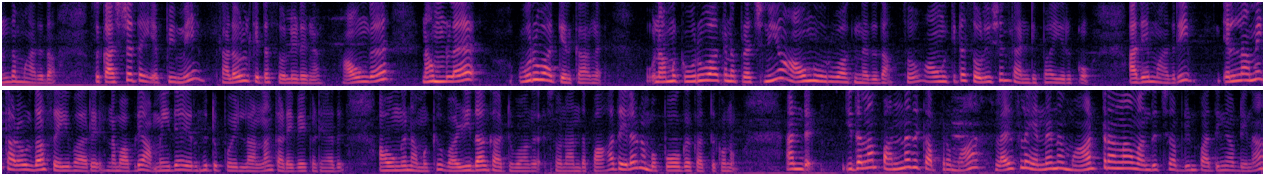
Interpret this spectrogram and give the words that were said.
அந்த மாதிரி தான் ஸோ கஷ்டத்தை எப்பயுமே கடவுள்கிட்ட சொல்லிடுங்க. அவங்க நம்மளை உருவாக்கியிருக்காங்க. நமக்கு உருவாக்கின பிரச்சனையும் அவங்க உருவாக்குனது தான் ஸோ அவங்கக்கிட்ட சொல்யூஷன் கண்டிப்பாக இருக்கும். அதே மாதிரி எல்லாமே கடவுள் தான் செய்வார். நம்ம அப்படியே அமைதியாக இருந்துட்டு போயிடலாம்லாம் கிடையவே கிடையாது. அவங்க நமக்கு வழி தான் காட்டுவாங்க. ஸோ நான் அந்த பாதையில் நம்ம போக கற்றுக்கணும் அண்டு இதெல்லாம் பண்ணதுக்கப்புறமா லைஃப்பில் என்னென்ன மாற்றம்லாம் வந்துச்சு அப்படின்னு பார்த்தீங்க அப்படின்னா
